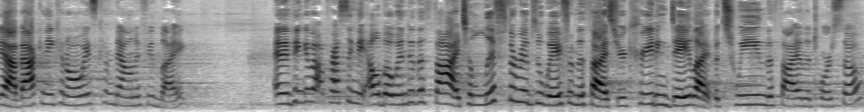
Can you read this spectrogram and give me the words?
Yeah, back knee can always come down if you'd like. And then think about pressing the elbow into the thigh to lift the ribs away from the thigh. So you're creating daylight between the thigh and the torso.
